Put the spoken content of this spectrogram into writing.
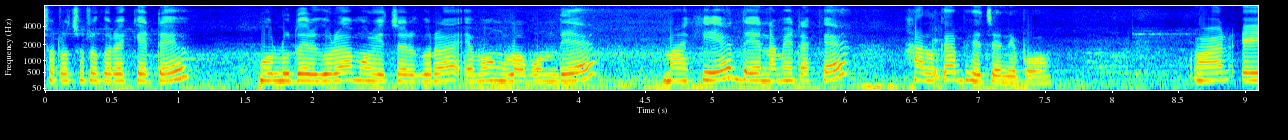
ছোট ছোট করে কেটে হলুদের গুঁড়া, মরিচের গুঁড়া এবং লবণ দিয়ে মাখিয়ে দেন আমি এটাকে হালকা ভেজে নেব। আমার এই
